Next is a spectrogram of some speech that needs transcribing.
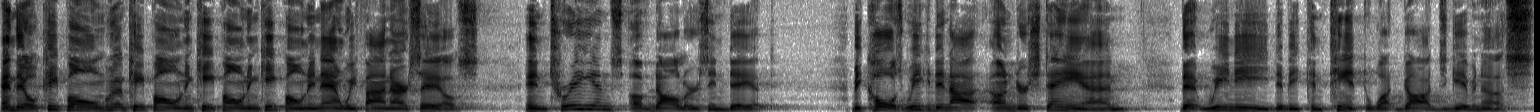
And they'll keep on, keep on, and keep on, and keep on. And now we find ourselves in trillions of dollars in debt because we did not understand that we need to be content to what God's given us.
